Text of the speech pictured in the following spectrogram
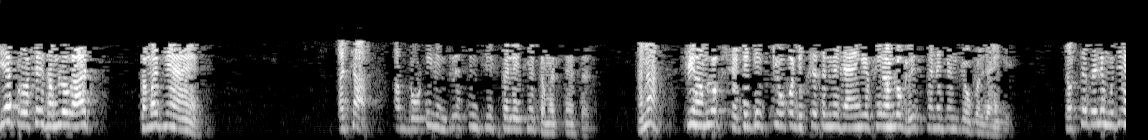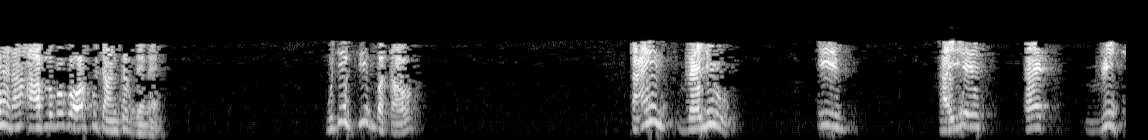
ये प्रोसेस हम लोग आज समझने आए हैं। अच्छा अब दो तीन इंटरेस्टिंग चीज़ पहले इसमें समझते हैं सर है ना? फिर हम लोग स्ट्रेटेजिक्स के ऊपर डिस्कशन में जाएँगे फिर हम लोग रिस्क मैनेजमेंट के ऊपर जाएँगे। सबसे पहले मुझे है ना आप लोगों को और कुछ आंसर देना है। मुझे चीज़ बताओ। Time value is highest at which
